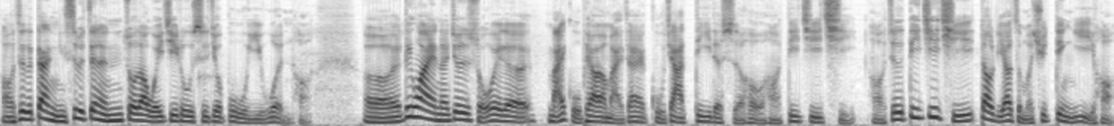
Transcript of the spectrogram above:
哦，这个但你是不是真能做到危机入市就不无疑问哈。呃，另外呢，就是所谓的买股票要买在股价低的时候哈，低基期。好，就是低基期到底要怎么去定义哈？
